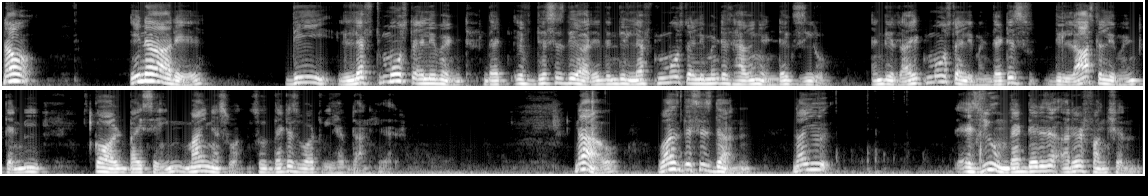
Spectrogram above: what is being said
now in an array the leftmost element that if this is the array then the leftmost element is having index 0 and the rightmost element that is the last element can be called by saying minus 1 so that is what we have done here. Now once this is done now you assume that there is an error function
